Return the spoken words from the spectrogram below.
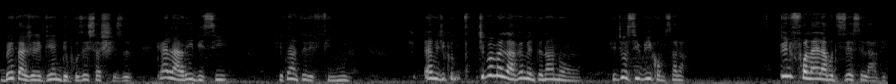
Bêta, je viens déposer ça chez eux. Quand elle arrive ici, j'étais en train de finir. Elle me dit que tu peux me laver maintenant, non? J'ai dit aussi oui comme ça là. Une fois là, elle a décidé de se laver.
